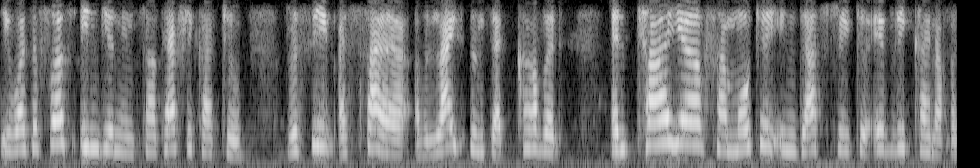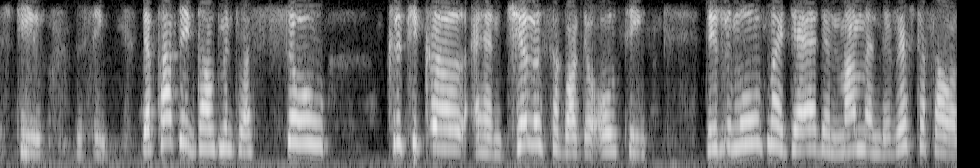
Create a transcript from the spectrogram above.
He was the first Indian in South Africa to receive a, a license that covered entire from motor industry to every kind of a steel the thing. The apartheid government was so critical and jealous about the whole thing. They removed my dad and mom and the rest of our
